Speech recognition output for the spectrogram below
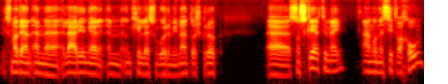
liksom hade jag en, en eh, lärjunge, en, en ung kille som går i min mentorsgrupp, eh, som skrev till mig angående en situation.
